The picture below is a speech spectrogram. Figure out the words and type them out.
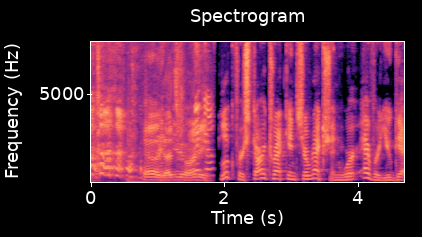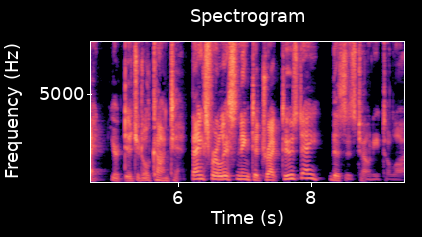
Oh, that's funny. Look for Star Trek Insurrection wherever you get your digital content. Thanks for listening to Trek Tuesday. This is Tony Tolot.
